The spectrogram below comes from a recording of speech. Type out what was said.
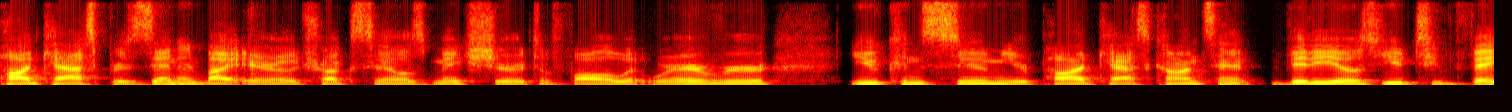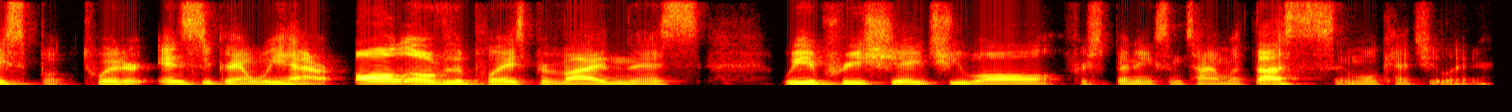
podcast presented by Aero Truck Sales. Make sure to follow it wherever you consume your podcast content, videos, YouTube, Facebook, Twitter, Instagram. We are all over the place providing this. We appreciate you all for spending some time with us, and we'll catch you later.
